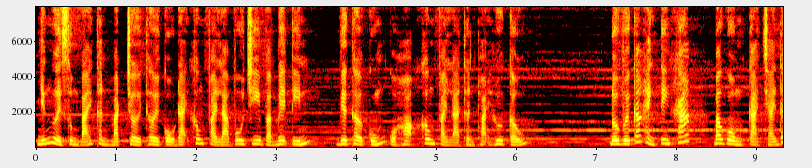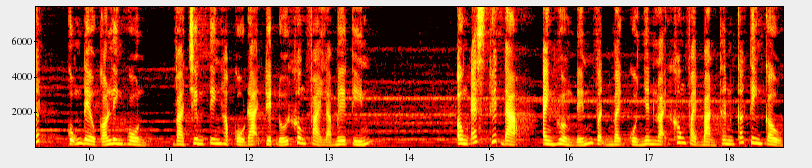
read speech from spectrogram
Những người sùng bái thần mặt trời thời cổ đại không phải là vô tri và mê tín, việc thờ cúng của họ không phải là thần thoại hư cấu. Đối với các hành tinh khác, bao gồm cả trái đất, cũng đều có linh hồn và chiêm tinh học cổ đại tuyệt đối không phải là mê tín. Ông S thuyết đạo, ảnh hưởng đến vận mệnh của nhân loại không phải bản thân các tinh cầu,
